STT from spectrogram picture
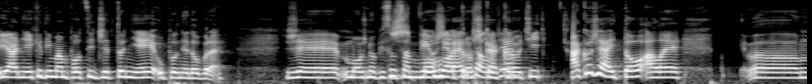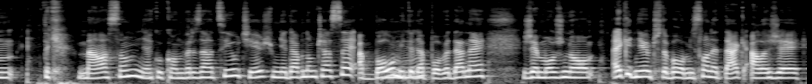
ja niekedy mám pocit, že to nie je úplne dobré. Že možno by som sa mohla troška krotiť. Akože aj to, ale Um, tak mala som nejakú konverzáciu tiež v nedávnom čase a bolo mm-hmm. mi mhm. teda povedané, že možno, aj keď neviem, či to bolo myslené tak, ale že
